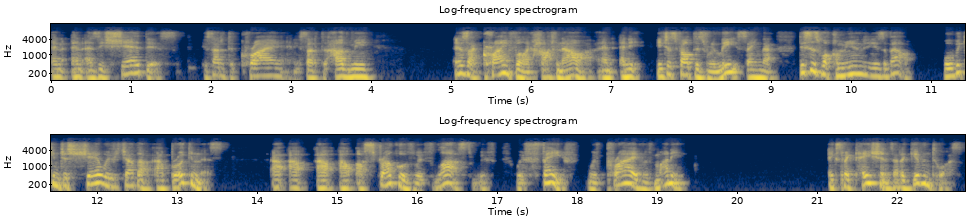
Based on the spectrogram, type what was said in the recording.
And, and as he shared this, he started to cry and he started to hug me. And it was like crying for like half an hour. And, and he, he just felt this release saying that this is what community is about. Well, we can just share with each other our brokenness, our, our, our, our struggles with lust, with, with faith, with pride, with money, expectations that are given to us.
